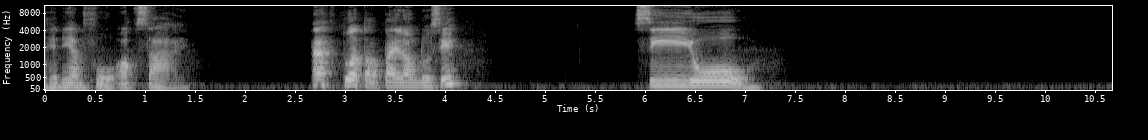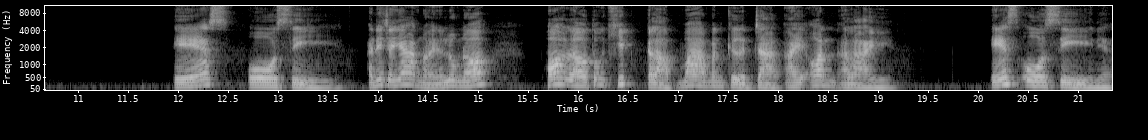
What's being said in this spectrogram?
เทเนียม4ออกไซด์อะ ตัวต่อไปลองดูสิ Cu SO4 อันนี้จะยากหน่อยนะลูกเนาะ เพราะเราต้องคิดกลับว่ามันเกิดจากไอออนอะไร SO4 เนี่ย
